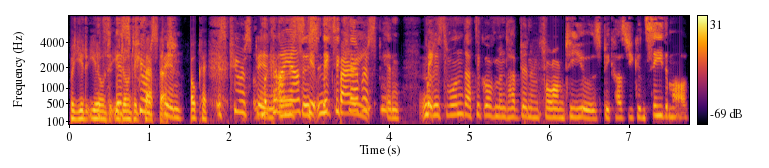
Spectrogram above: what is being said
but you, you don't, it's, you don't accept spin. that. Okay, it's pure spin. But can I ask it's, you, it's a Barry, clever spin, but it's one that the government have been informed to use because you can see them all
